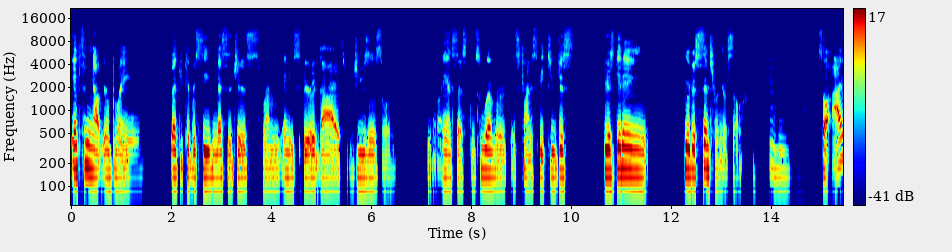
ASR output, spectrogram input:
emptying out your brain so that you could receive messages from any spirit guides, Jesus, or you know ancestors, whoever is trying to speak to you. Just you're just getting, you're just centering yourself. Mm-hmm. So I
